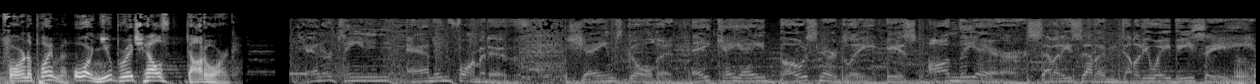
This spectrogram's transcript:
201-225-7130 for an appointment or newbridgehealth.org. Entertaining and informative. James Golden, aka Bo Snerdley, is on the air. 77 WABC.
